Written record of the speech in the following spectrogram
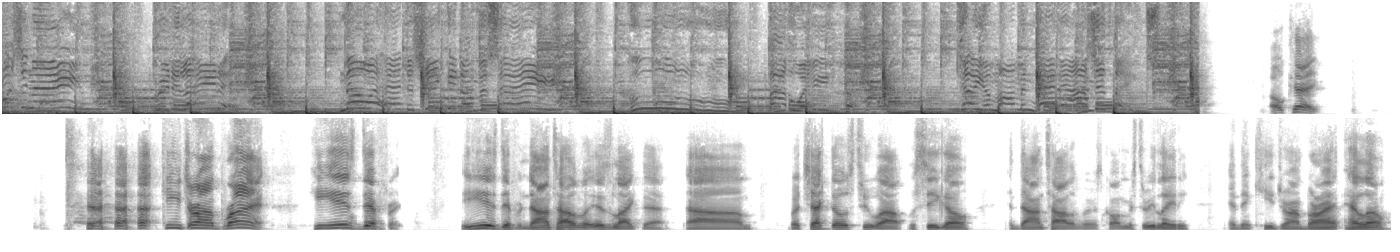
What's your name? Pretty lady. I had to shake it off and say, Ooh, by the way, tell your mom and daddy I said thanks. Okay. Keedron Bryant. He is Okay. different. He is different. Don Toliver is like that. Um, but check those two out. Masego and Don Toliver. It's called Mystery Lady. And then Keedron Bryant. Hello.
